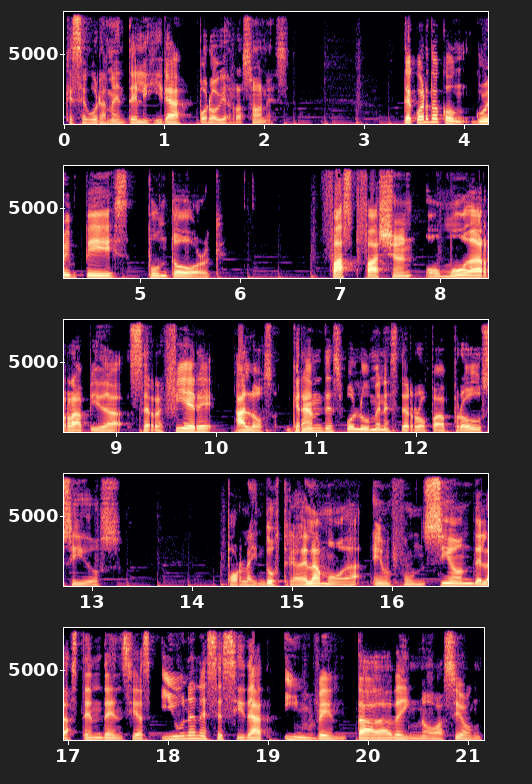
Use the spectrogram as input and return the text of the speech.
que seguramente elegirá por obvias razones. De acuerdo con greenpeace.org, fast fashion o moda rápida se refiere a los grandes volúmenes de ropa producidos por la industria de la moda en función de las tendencias y una necesidad inventada de innovación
